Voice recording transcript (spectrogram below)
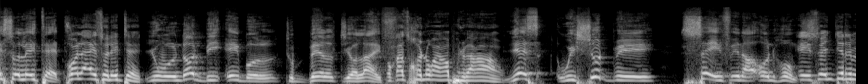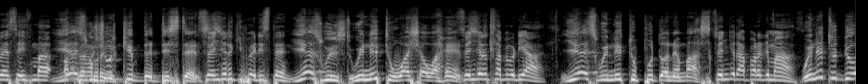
isolated, isolated you will not be able to build your life. o ka se kgone go aga bophelo ba gago. Yes, we should be safe in our own homes. tshwantse re be safe ma- Yes, we should keep the distance. tshwantse re keep a distance Yes, we, we need to wash our hands. tshwantse re tlhape diatla Yes, we need to put on a mask. tshwantse re apara dimask We need to do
